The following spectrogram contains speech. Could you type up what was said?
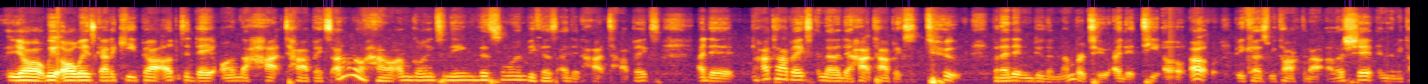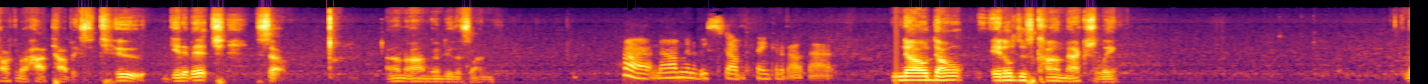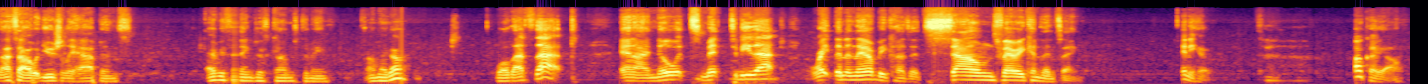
y'all. We always got to keep y'all up to date on the hot topics. I don't know how I'm going to name this one because I did hot topics. I did hot topics, and then I did hot topics two. But I didn't do the number two. I did T O O because we talked about other shit, and then we talked about hot topics two. Get it, bitch? So I don't know how I'm going to do this one. Huh. Now I'm gonna be stumped thinking about that. No, don't. It'll just come actually. That's how it usually happens. Everything just comes to me. I'm like, oh, well, that's that. And I know it's meant to be that right then and there because it sounds very convincing. Anywho. Okay, y'all.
